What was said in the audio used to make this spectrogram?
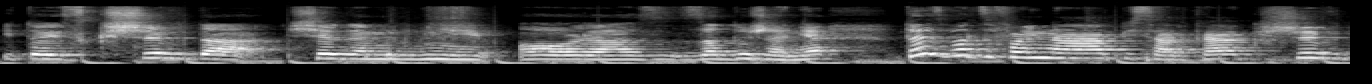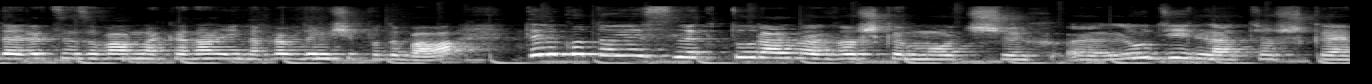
i to jest Krzywda 7 dni oraz Zadłużenie. To jest bardzo fajna pisarka. Krzywdę recenzowałam na kanale i naprawdę mi się podobała. Tylko to jest lektura dla troszkę młodszych e, ludzi, dla troszkę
